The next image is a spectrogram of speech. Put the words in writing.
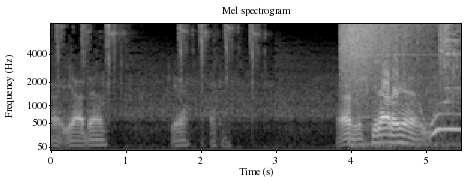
Alright, y'all done? Yeah, okay. Alright, let's get out of here. Woo!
